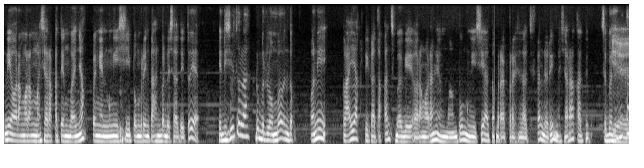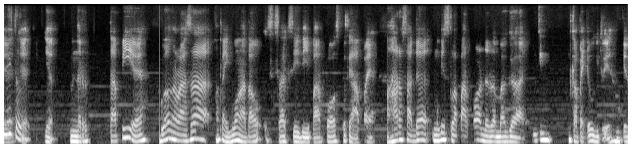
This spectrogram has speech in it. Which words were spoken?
ini orang-orang masyarakat yang banyak pengen mengisi pemerintahan pada saat itu ya ya di situlah lu berlomba untuk oh ini layak dikatakan sebagai orang-orang yang mampu mengisi atau merepresentatifkan dari masyarakat gitu. Sebenarnya Iya, kan iya, itu. iya, iya, bener. Tapi ya, gue ngerasa apa ya? Gue nggak tahu seleksi di parpol seperti apa ya. Harus ada mungkin setelah parpol ada lembaga, mungkin KPU gitu ya, mungkin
